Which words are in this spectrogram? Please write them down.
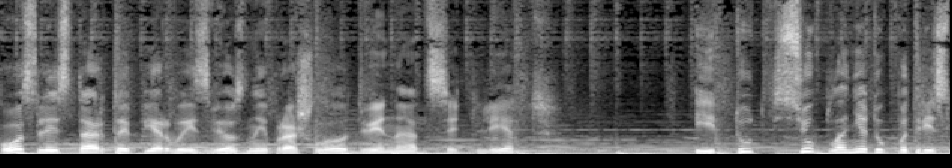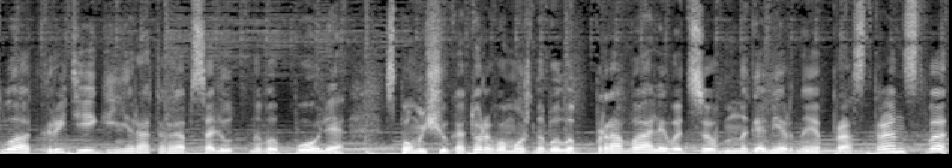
После старта первой звездной прошло 12 лет — и тут всю планету потрясло открытие генератора абсолютного поля, с помощью которого можно было проваливаться в многомерное пространство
